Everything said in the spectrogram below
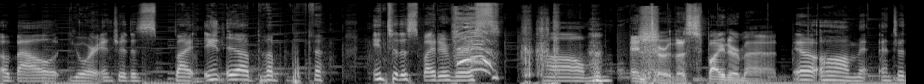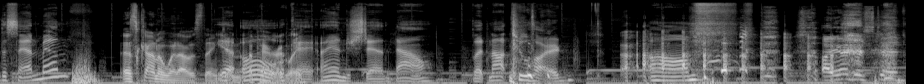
about your Into the Spi- in, uh, Into the Spider Verse. um, Enter the Spider-Man. uh, um, Enter the Sandman. That's kind of what I was thinking. Yeah. Oh, apparently. okay. I understand now, but not too hard. um, I understand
